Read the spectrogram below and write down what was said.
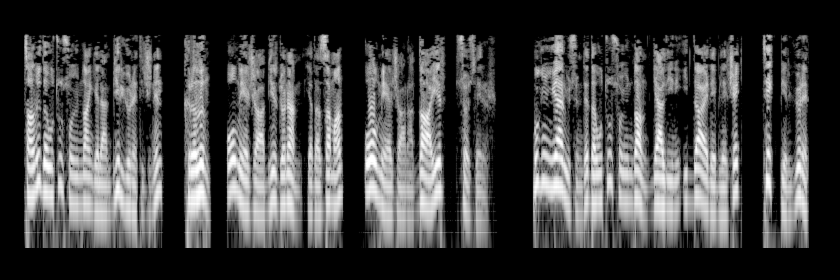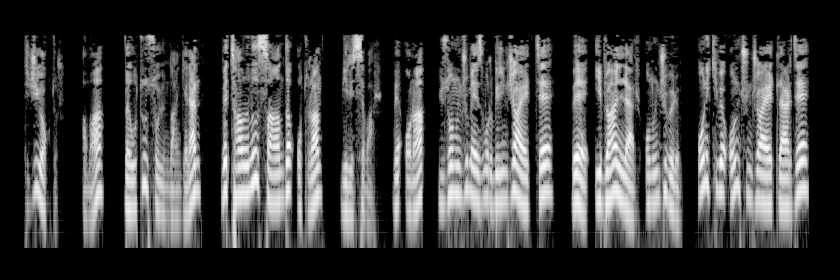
Tanrı Davut'un soyundan gelen bir yöneticinin kralın olmayacağı bir dönem ya da zaman olmayacağına dair söz verir. Bugün yeryüzünde Davut'un soyundan geldiğini iddia edebilecek tek bir yönetici yoktur. Ama Davut'un soyundan gelen ve Tanrı'nın sağında oturan birisi var ve ona 110. mezmur 1. ayette ve İbraniler 10. bölüm 12 ve 13. ayetlerde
